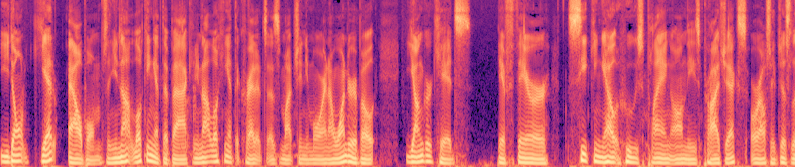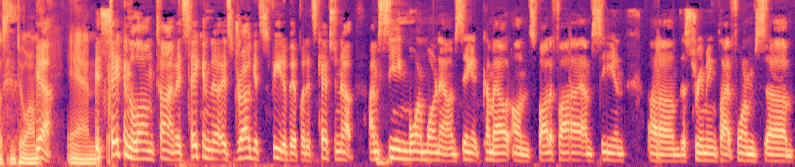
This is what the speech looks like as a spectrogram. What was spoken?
you- don't get albums, and you're not looking at the back, and you're not looking at the credits as much anymore. And I wonder about younger kids if they're seeking out who's playing on these projects, or else they just listen to them. Yeah. and it's taken a long time. It's taken uh, it's drug its feet a bit, but it's catching up. I'm seeing more and more now. I'm seeing it come out on Spotify. I'm seeing um, the streaming platforms um,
